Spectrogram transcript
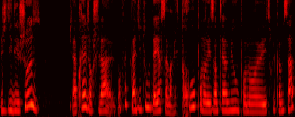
je dis des choses puis après, genre, je suis là, en fait, pas du tout. D'ailleurs, ça m'arrive trop pendant les interviews, pendant euh, les trucs comme ça.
